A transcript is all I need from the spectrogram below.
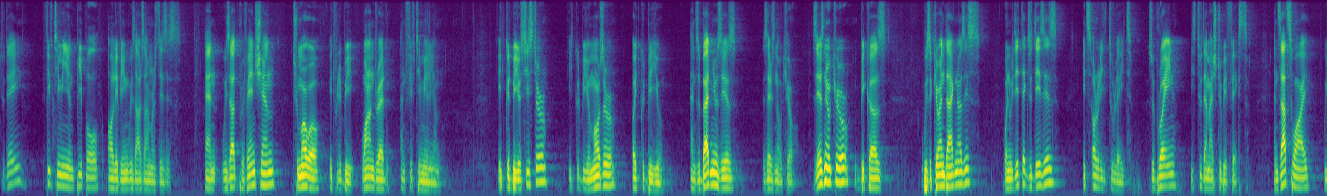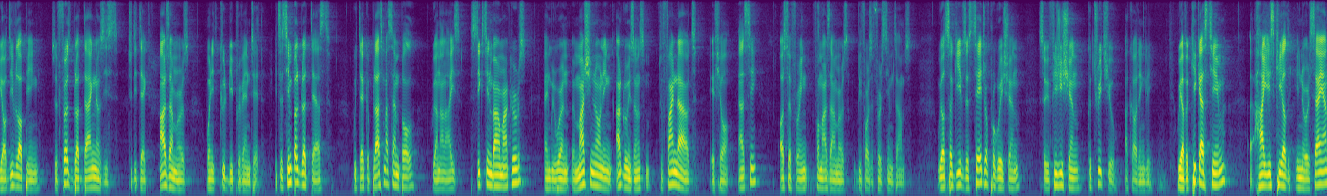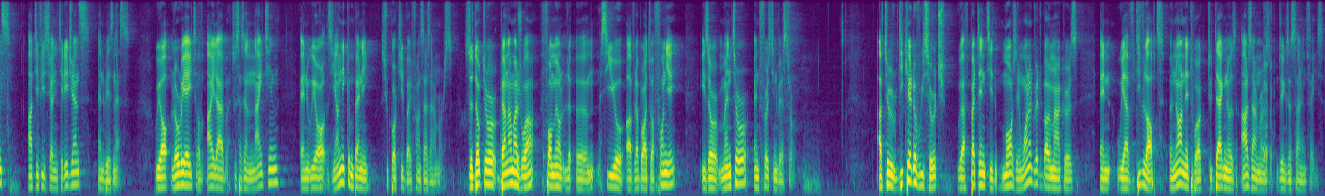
Today, 50 million people are living with Alzheimer's disease. And without prevention, tomorrow it will be 150 million. It could be your sister, it could be your mother, or it could be you. And the bad news is there's no cure. There's no cure because with the current diagnosis, when we detect the disease, it's already too late. The brain is too damaged to be fixed. And that's why we are developing the first blood diagnosis to detect Alzheimer's when it could be prevented. It's a simple blood test. We take a plasma sample, we analyze 16 biomarkers, and we run a machine learning algorithms to find out if you're healthy or suffering from Alzheimer's before the first symptoms. We also give the stage of progression so your physician could treat you accordingly. We have a kick-ass team, uh, highly skilled in neuroscience, artificial intelligence, and business. We are laureate of iLab 2019, and we are the only company supported by France Alzheimer's. The Dr. Bernard Majoie, former um, CEO of Laboratoire Fournier, is our mentor and first investor. After a decade of research, we have patented more than 100 biomarkers and we have developed a neural network to diagnose Alzheimer's during the silent phase.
